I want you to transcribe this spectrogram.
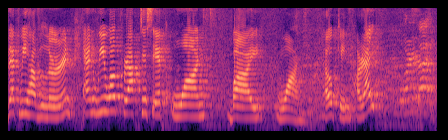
that we have learned and we will practice it one by one. Okay, all right? Alright.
